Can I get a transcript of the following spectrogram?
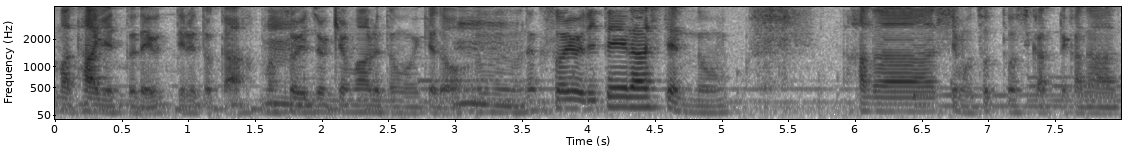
まあ、ターゲットで売ってるとか、まあ、うん。そういう状況もあると思うけど、うん。うん。なんかそういうリテイラー視点の話もちょっと欲しかったかなっ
